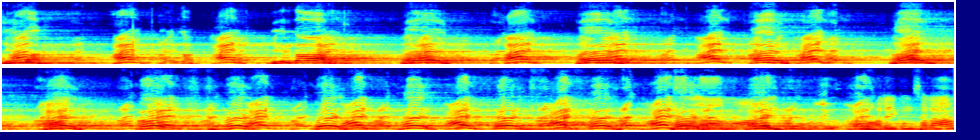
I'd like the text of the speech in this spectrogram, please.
জিগির কর আইল জিগির কর আইল জিগির কর এই আইল এই আইল আইল এই আইল এই এই এই এই আইল এই আইল এই আইল এই আইল এই আইল আসসালামু আলাইকুম হুজুর ওয়ালাইকুম সালাম।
